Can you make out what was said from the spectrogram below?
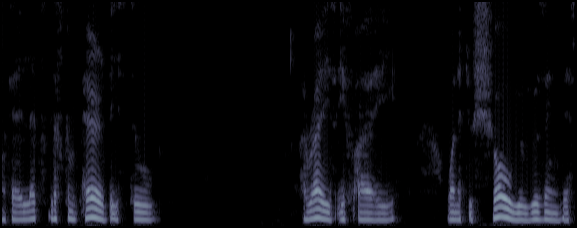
okay let's let's compare these two. Arrays if I wanted to show you using this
